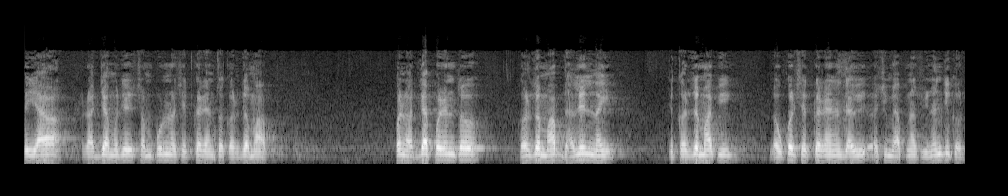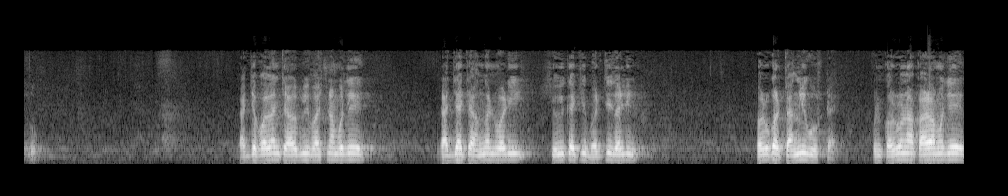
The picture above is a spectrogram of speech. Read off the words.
की या राज्यामध्ये संपूर्ण शेतकऱ्यांचं कर्ज माफ. पण अद्यापपर्यंत कर्ज माफ झालेलं नाही. ते कर्जमाफी लवकर शेतकऱ्यांना द्यावी अशी मी आपणास विनंती करतो. राज्यपालांच्या अभिभाषणामध्ये राज्याच्या अंगणवाडी सेविकाची भरती झाली. खरोखर चांगली गोष्ट आहे. पण करोना काळामध्ये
